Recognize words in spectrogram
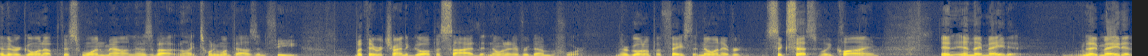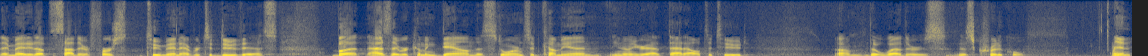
and they were going up this one mountain. It was about like 21,000 feet, but they were trying to go up a side that no one had ever done before. They were going up a face that no one ever successfully climbed, and, and they made it. They made it. They made it up the side. They were the first two men ever to do this. But as they were coming down, the storms had come in. You know, you're at that altitude. Um, the weather is, is critical. And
